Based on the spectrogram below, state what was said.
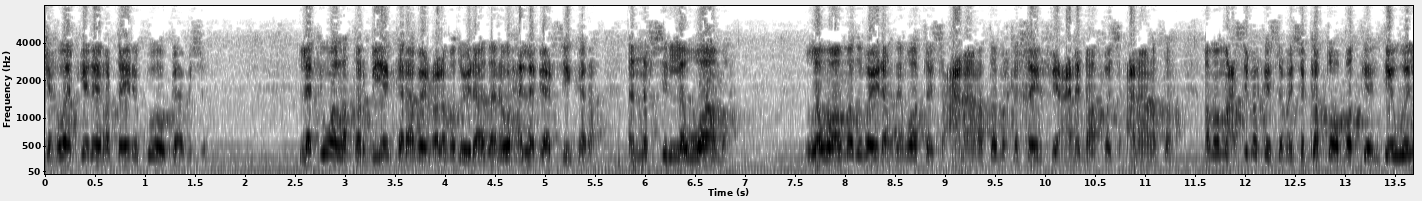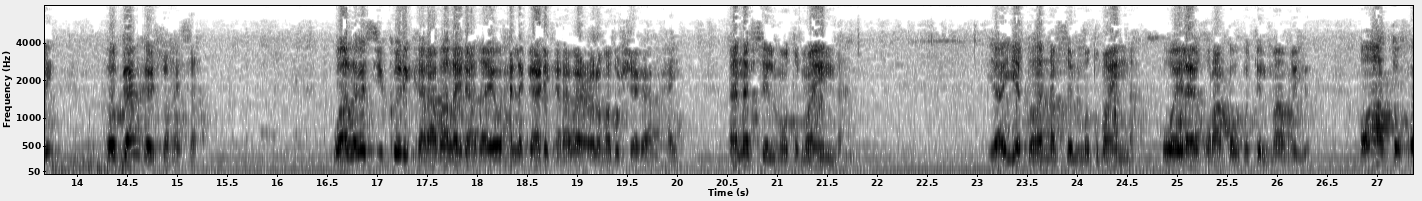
shahwaadkeeday rabtaa inay ku hogaamiso laakiin waa la tarbiyan karaa bay culammadu yidhahdaane waxaa la gaadhsiin karaa. Annafsi allawaama. Lawaamadu bay yidhahdeen waata iscanaanata marka khayr fiicani dhaafo iscanaanata ama macsi markay samayso ka toobadka intee weli hogaanka isu haysa. Waa laga sii kori karaa baa la yidhahdaa ee waxaa la gaadhi karaa bay culammadu sheegaan maxay? Annafsi almuطma'ina yaa ayatuha nafsu lmumaina kuwa ilaahay qur'aanka uu ku tilmaamayo oo ah tu ku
